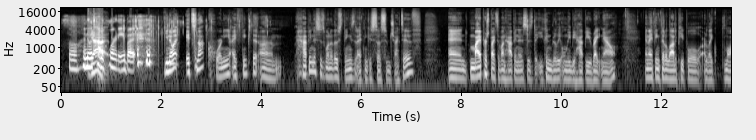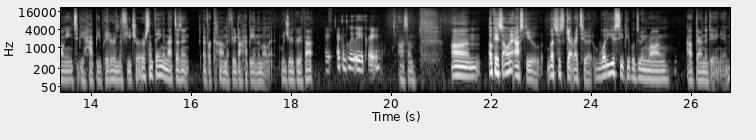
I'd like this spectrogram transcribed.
So I know it's kind of corny, but You know what? It's not corny. I think that um, happiness is one of those things that I think is so subjective. And my perspective on happiness is that you can really only be happy right now. And I think that a lot of people are like longing to be happy later in the future or something, and that doesn't ever come if you're not happy in the moment. Would you agree with that? I, I completely agree. Awesome. Um, okay, so I want to ask you. Let's just get right to it. What do you see people doing wrong out there in the dating game?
